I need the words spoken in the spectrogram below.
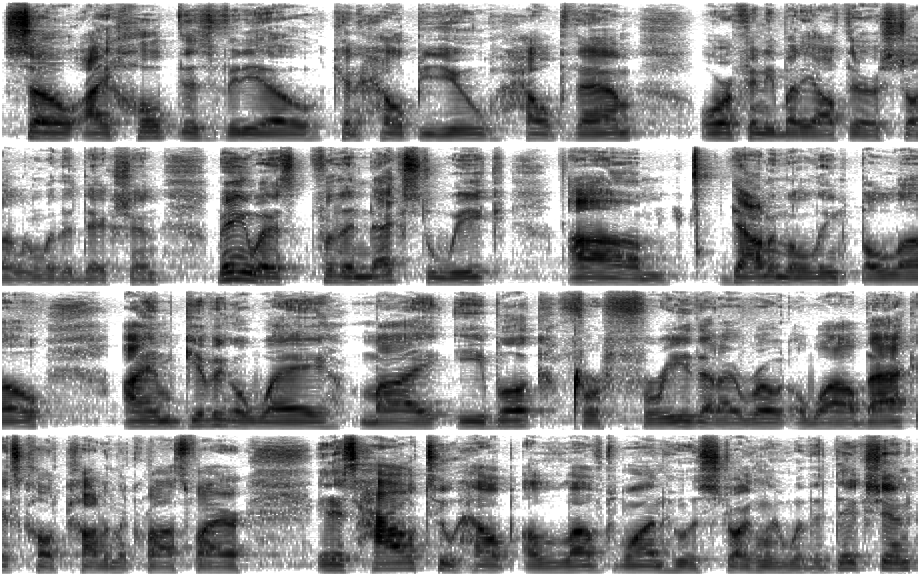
so I hope this video can help you, help them, or if anybody out there is struggling with addiction. But anyways, for the next week, um, down in the link below, I am giving away my ebook for free that I wrote a while back. It's called Caught in the Crossfire. It is how to help a loved one who is struggling with addiction,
